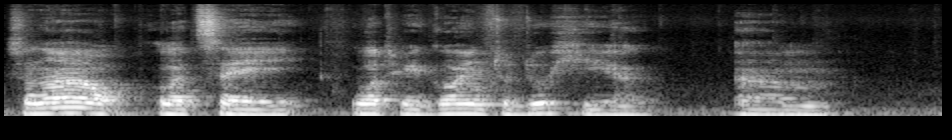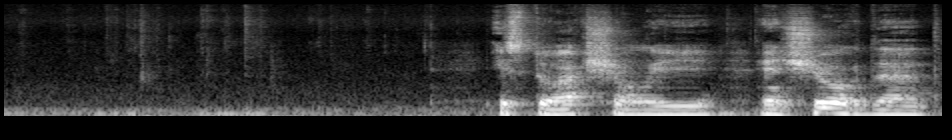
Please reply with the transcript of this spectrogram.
So now let's say what we're going to do here um, is to actually ensure that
